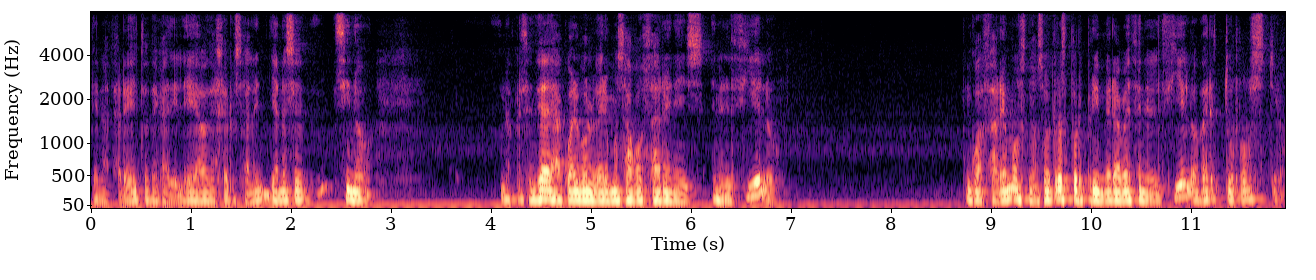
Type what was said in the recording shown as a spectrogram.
de Nazaret o de Galilea o de Jerusalén, ya no es, sino una presencia de la cual volveremos a gozar en el cielo Gozaremos nosotros por primera vez en el cielo, ver tu rostro,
